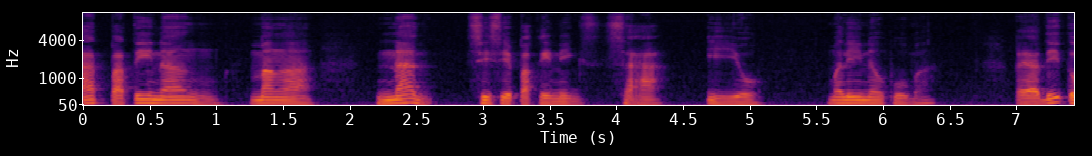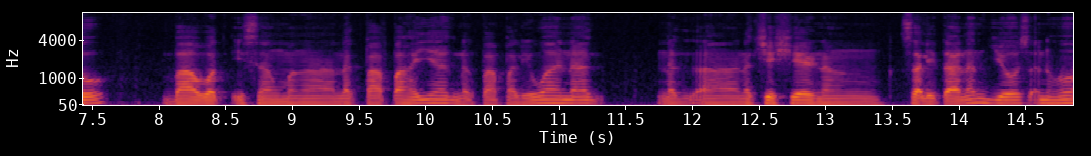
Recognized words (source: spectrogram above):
at pati ng mga nagsisipakinig sa iyo. Malinaw po ba? Kaya dito, bawat isang mga nagpapahayag, nagpapaliwanag, nag, ah, nag-share ng salita ng Diyos, ano ho,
